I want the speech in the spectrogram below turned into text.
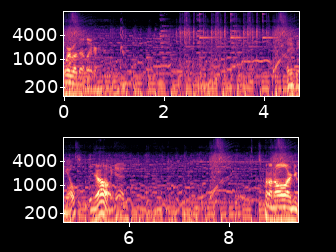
Worry about that later. Anything else? No. Again. Let's put on all our new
